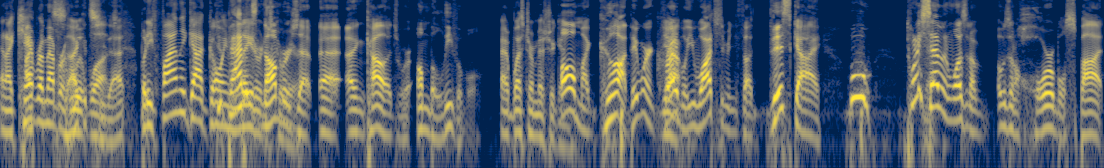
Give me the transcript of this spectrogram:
and I can't I remember could- who I it could see was. that. But he finally got going Dude, Babin's later in numbers at, uh, in college were unbelievable. at Western Michigan. Oh my God, they were incredible. You watched him and you thought, this guy, whoo, 27 wasn't a wasn't a horrible spot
